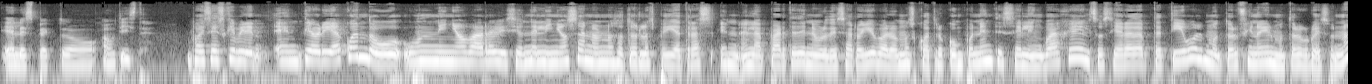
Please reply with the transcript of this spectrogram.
el espectro autista. Pues es que miren, en teoría cuando un niño va a revisión del niño sano, nosotros los pediatras en, en, la parte de neurodesarrollo evaluamos cuatro componentes, el lenguaje, el social adaptativo, el motor fino y el motor grueso, ¿no?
